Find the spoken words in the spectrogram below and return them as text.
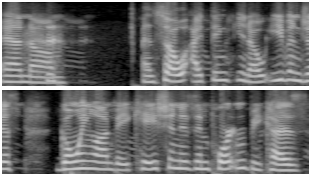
And um and so I think, you know, even just going on vacation is important because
